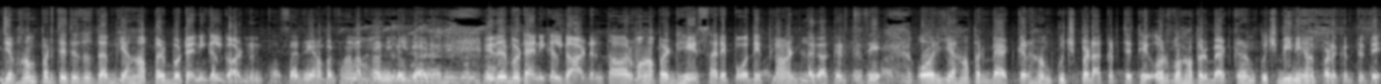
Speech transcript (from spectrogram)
जब हम पढ़ते थे तो तब यहाँ पर बोटेनिकल गार्डन था। सर यहाँ पर था ना बोटेनिकल गार्डन इधर बोटेनिकल गार्डन था और वहाँ पर ढेर सारे पौधे प्लांट लगा करते थे। और यहाँ पर बैठ हम कुछ पढ़ा करते थे और वहाँ पर बैठ हम कुछ भी नहीं पढ़ा करते थे।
